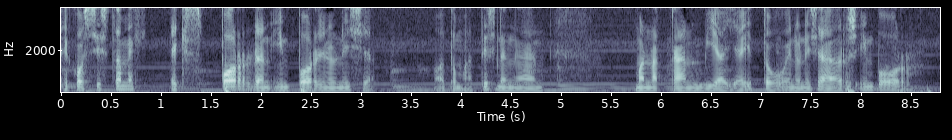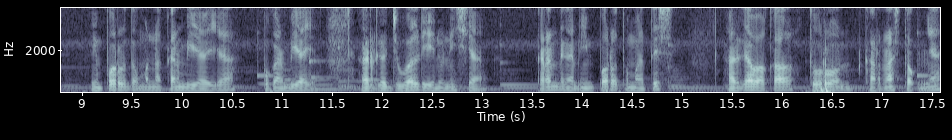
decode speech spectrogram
ekosistem ek ekspor dan impor Indonesia. Otomatis dengan menekan biaya itu Indonesia harus impor. Impor untuk menekan biaya, bukan biaya, harga jual di Indonesia. Karena dengan impor otomatis harga bakal turun karena stoknya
